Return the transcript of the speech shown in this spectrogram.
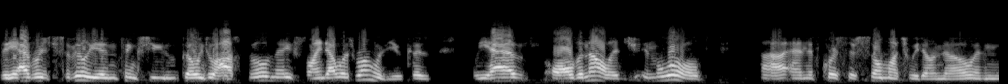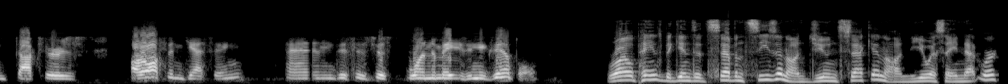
the average civilian thinks you go into a hospital and they find out what's wrong with you because we have all the knowledge in the world. Uh, and of course, there's so much we don't know, and doctors are often guessing. And this is just one amazing example. Royal Pains begins its seventh season on June 2nd on USA Network.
